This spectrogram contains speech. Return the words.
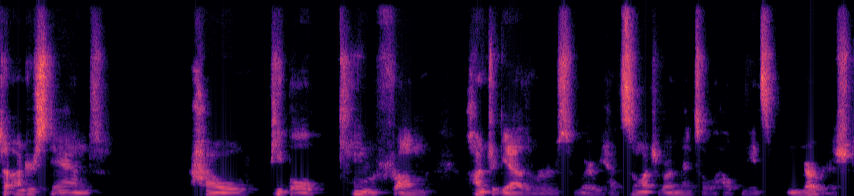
to understand how people came from hunter gatherers, where we had so much of our mental health needs nourished.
